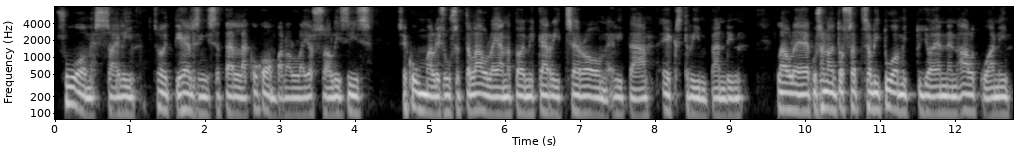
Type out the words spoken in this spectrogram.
Suomessa, eli soitti Helsingissä tällä kokoonpanolla, jossa oli siis se kummallisuus, että laulajana toimi Gary Cerrone, eli tämä Extreme Bandin lauleja. Ja kun sanoin tuossa, että se oli tuomittu jo ennen alkua, niin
